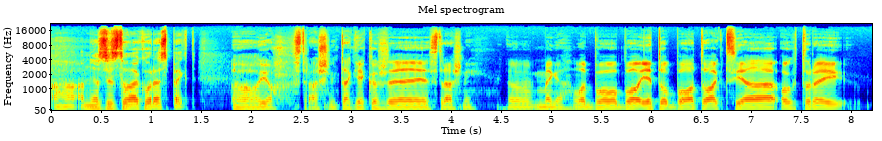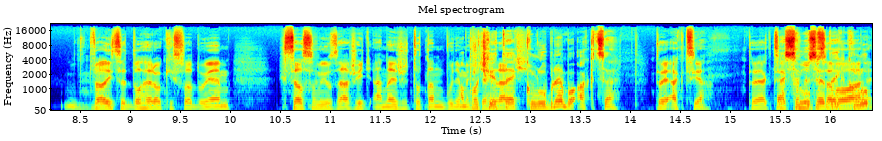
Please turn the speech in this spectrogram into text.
Aha, a měl jsi z toho jako respekt? O, jo, strašný, tak akože strašný, o, mega, lebo bol, je to, bola to akcia, o ktorej velice dlhé roky sledujem, chcel som ju zažiť a ne, že to tam budem A ešte počkej, to hrať. je klub nebo akce? To je akcia. To je akcia. Ja som myslel, sa to volá- klub.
